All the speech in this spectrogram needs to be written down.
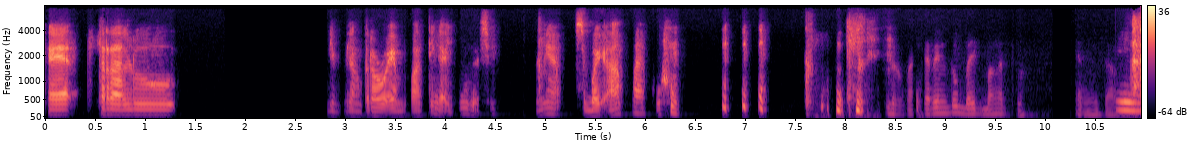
Kayak terlalu dibilang terlalu empati nggak juga sih. Sebenarnya sebaik apa aku? Loh, Mas Erin tuh baik banget loh yang Iya.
